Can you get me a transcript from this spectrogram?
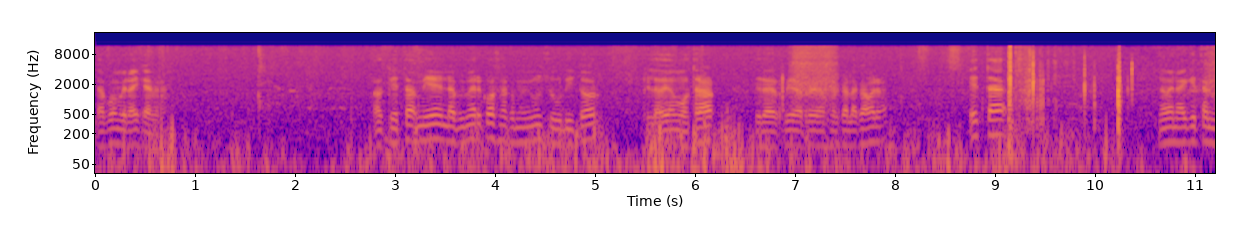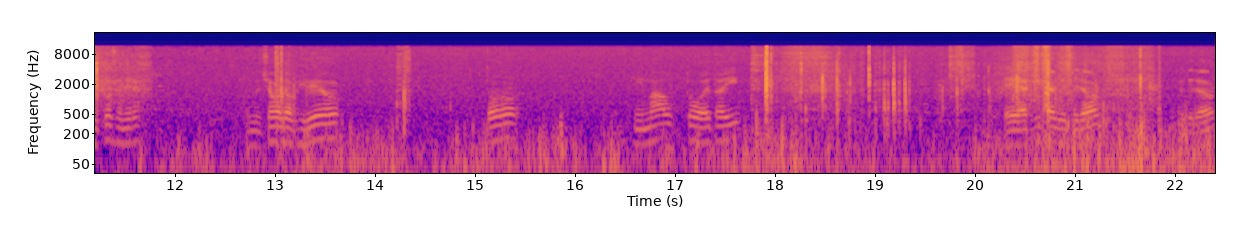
La pueden ver ahí, es verdad. Aquí está, miren la primera cosa que me envió un suscriptor. Que la voy a mostrar. Te la voy a acercar la cámara. Esta. No ven, aquí están mis cosas, mira. Cuando yo hago los videos. Todo. Mi mouse, todo esto ahí. Eh, aquí está el ventilador. Ventilador.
